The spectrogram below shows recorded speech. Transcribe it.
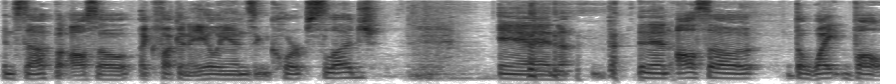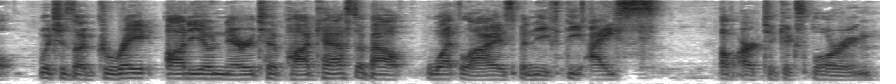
and stuff, but also like fucking aliens and corpse sludge. And and then also the White Vault, which is a great audio narrative podcast about what lies beneath the ice of Arctic exploring.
